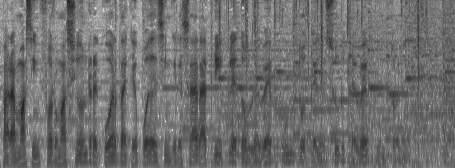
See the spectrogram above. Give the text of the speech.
Para más información recuerda que puedes ingresar a www.telesurtv.net.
